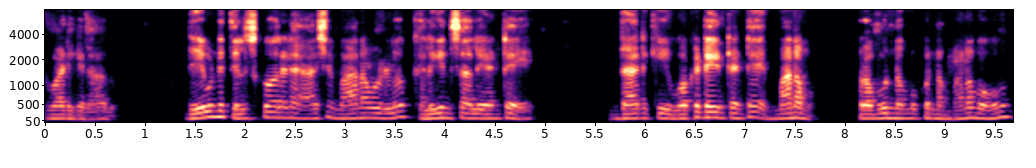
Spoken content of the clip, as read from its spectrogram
వాడికి రాదు. దేవుణ్ణి తెలుసుకోవాలనే ఆశ మానవుడిలో కలిగించాలి అంటే దానికి ఒకటేంటంటే మనము ప్రభువుని నమ్ముకున్న మనము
